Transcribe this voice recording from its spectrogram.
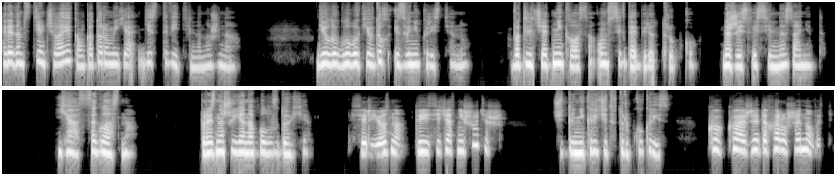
рядом с тем человеком, которому я действительно нужна. Делаю глубокий вдох и звоню Кристиану. В отличие от Николаса, он всегда берет трубку, даже если сильно занят. Я согласна. Произношу я на полувдохе. Серьезно? Ты сейчас не шутишь? Чуть ли не кричит в трубку Крис. Какая же это хорошая новость!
